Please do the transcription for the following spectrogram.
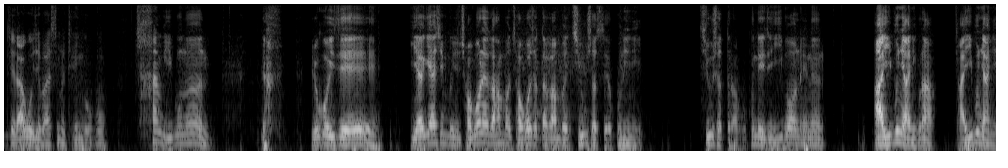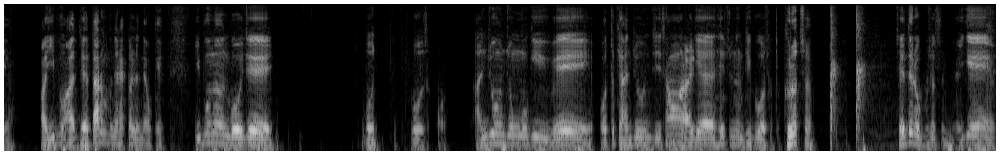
이제라고 이제 말씀을 드린 거고 참 이분은 요거 이제 이야기하신 분이 저번에도 한번 적으셨다가 한번 지우셨어요 본인이 지우셨더라고. 근데 이제 이번에는 아 이분이 아니구나. 아 이분이 아니에요. 아 이분 아 제가 다른 분들 헷갈렸네. 오케이. 이분은 뭐 이제 뭐 뭐 안 좋은 종목이 왜 어떻게 안 좋은지 상황을 알게 해주는 리뷰가 좋다. 그렇죠. 제대로 보셨습니다. 이게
